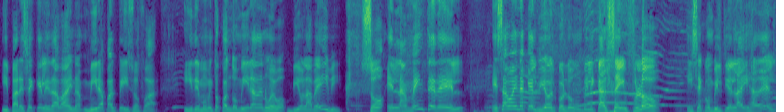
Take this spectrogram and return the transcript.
Y parece que le da vaina, mira para el piso, fa, y de momento cuando mira de nuevo, vio la baby. So, en la mente de él, esa vaina que él vio, el cordón umbilical, se infló y se convirtió en la hija de él.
